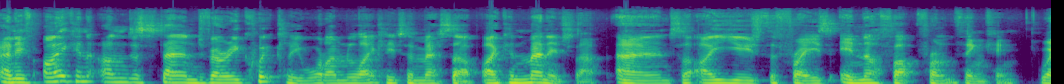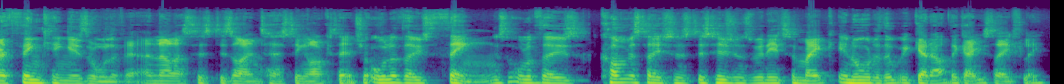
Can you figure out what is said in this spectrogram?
And if I can understand very quickly what I'm likely to mess up, I can manage that. And so I use the phrase enough upfront thinking, where thinking is all of it analysis, design, testing, architecture, all of those things, all of those conversations, decisions we need to make in order that we get out the gate safely.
